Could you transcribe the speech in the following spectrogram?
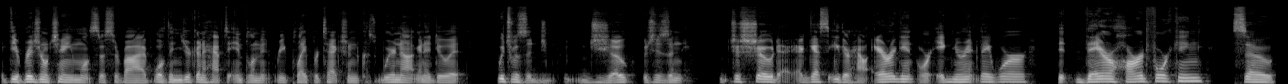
if the original chain wants to survive well then you're going to have to implement replay protection because we're not going to do it which was a j- joke which is an just showed, I guess, either how arrogant or ignorant they were that they're hard forking. So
